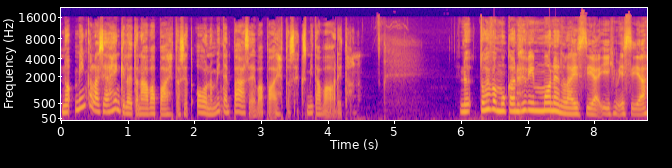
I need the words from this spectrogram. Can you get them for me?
No minkälaisia henkilöitä nämä vapaaehtoiset on? Miten pääsee vapaaehtoiseksi? Mitä vaaditaan? No toivon mukaan hyvin monenlaisia ihmisiä,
